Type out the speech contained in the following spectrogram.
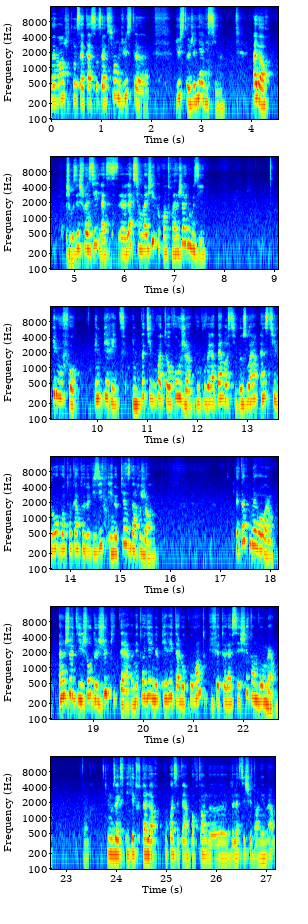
vraiment, je trouve cette association juste, juste génialissime. Alors, je vous ai choisi l'action magique contre la jalousie. Il vous faut une pyrite, une petite boîte rouge, vous pouvez la peindre si besoin, un stylo, votre carte de visite et une pièce d'argent. Étape numéro 1 un jeudi, jour de Jupiter, nettoyez une pyrite à l'eau courante, puis faites-la sécher dans vos mains. Donc, tu nous as expliqué tout à l'heure pourquoi c'était important de, la sécher dans les mains.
